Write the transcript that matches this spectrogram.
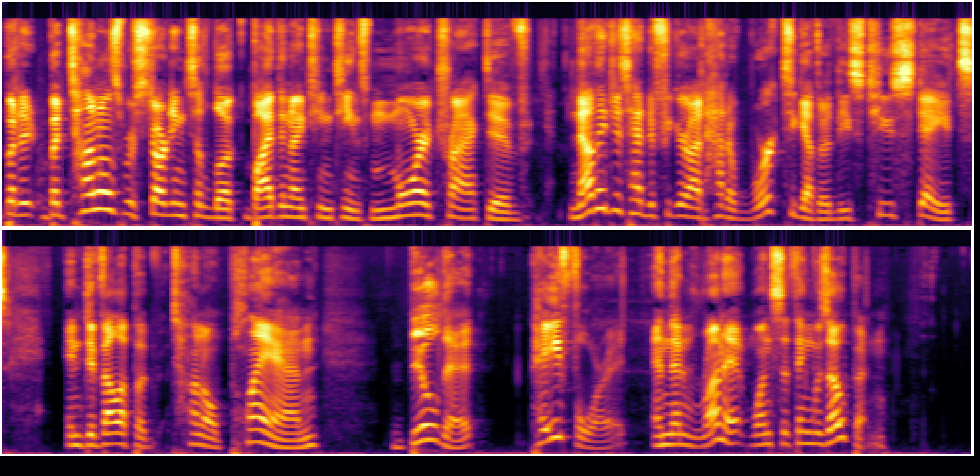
But it, but tunnels were starting to look by the 19 teens more attractive. Now they just had to figure out how to work together these two states and develop a tunnel plan, build it, pay for it, and then run it once the thing was open.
